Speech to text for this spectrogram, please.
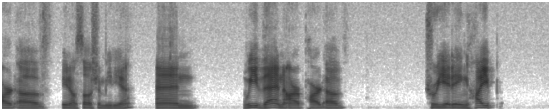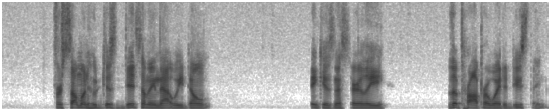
part of you know social media and we then are part of creating hype for someone who just did something that we don't think is necessarily the proper way to do things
